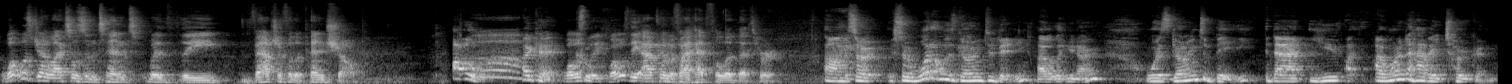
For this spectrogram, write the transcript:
what was Jarlaxle's intent with the voucher for the pen shop? Oh, okay. What was the what was the outcome if I had followed that through? Um, so, so what it was going to be, I will let you know, was going to be that you. I, I wanted to have a token,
